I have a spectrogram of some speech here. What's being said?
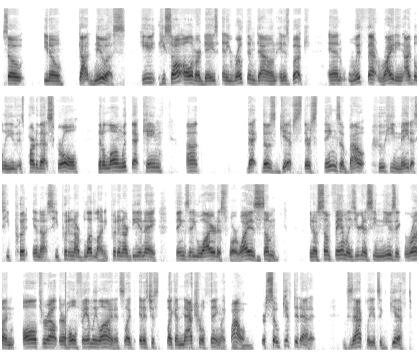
So, you know, God knew us. He he saw all of our days and he wrote them down in his book. And with that writing, I believe it's part of that scroll that along with that came uh, that those gifts. There's things about who he made us. He put in us. He put in our bloodline. He put in our DNA. Things that he wired us for. Why is mm-hmm. some you know some families you're going to see music run all throughout their whole family line it's like and it's just like a natural thing like wow mm-hmm. they're so gifted at it exactly it's a gift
